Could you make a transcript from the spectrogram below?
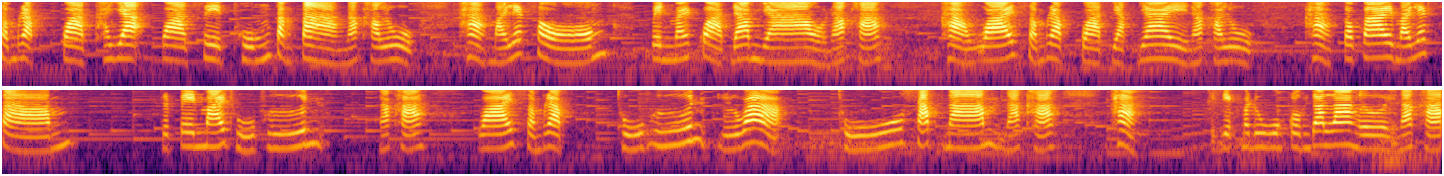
สำหรับกวาดขยะกวาดเศษผงต่างๆนะคะลูก ค่ะ หมายเลขสองเป็นไม้กวาดด้ามยาวนะคะ ค่ะไว้สำหรับกวาดหยักใยนะคะลูก ค่ะ ต่อไปหมายเลขสามจะเป็นไม้ถูพื้นนะคะ ไว้สำหรับถูพื้นหรือว่าถูซับน้ำนะคะ ค่ะ เด็กๆมาดูวงกลมด้านล่างเลยนะคะ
